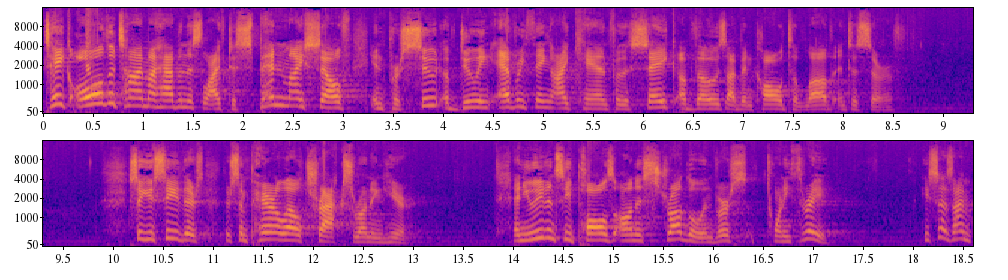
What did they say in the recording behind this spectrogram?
take all the time I have in this life to spend myself in pursuit of doing everything I can for the sake of those I've been called to love and to serve. So you see, there's, there's some parallel tracks running here. And you even see Paul's honest struggle in verse 23. He says, I'm,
